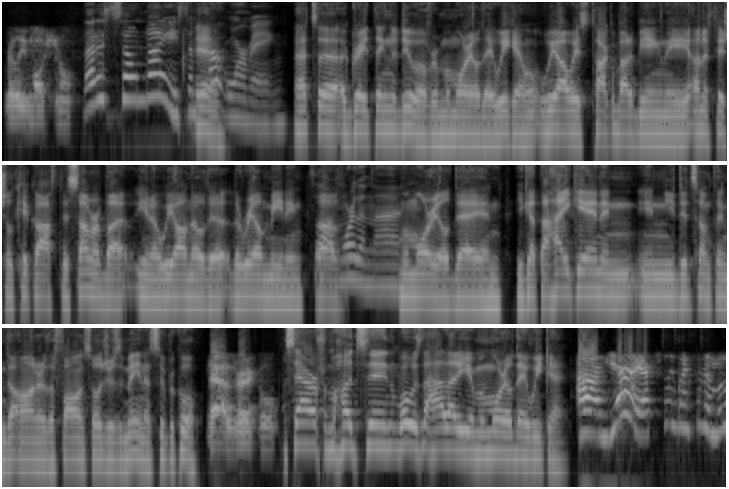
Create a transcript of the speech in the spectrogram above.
really emotional. That is so nice and Yeah. heartwarming. That's a, a great thing to do over Memorial Day weekend. We always talk about it being the unofficial kickoff this summer, but you know we all know the the real meaning It's a lot of more than that. Memorial Day, and you got the hike in, and and you did something to honor the fallen soldiers of Maine. That's super cool. Yeah, it was very cool. Sarah from Hudson, what was the highlight of your Memorial Day weekend? Um, yeah, I actually went to the movies.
